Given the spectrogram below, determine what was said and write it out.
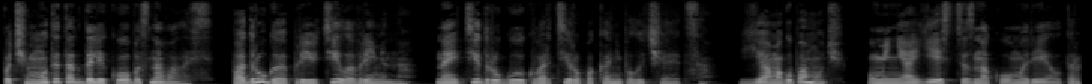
Почему ты так далеко обосновалась?» Подруга приютила временно. Найти другую квартиру пока не получается. Я могу помочь. У меня есть знакомый риэлтор.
